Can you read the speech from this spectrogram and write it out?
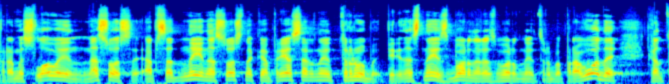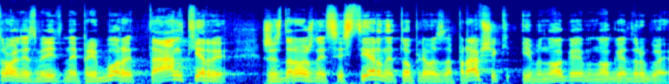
промысловые насосы, обсадные насосно-компрессорные трубы, переносные сборно-разборные трубопроводы, контрольно-измерительные приборы, танкеры, железнодорожные цистерны, топливозаправщики и многое-многое другое.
